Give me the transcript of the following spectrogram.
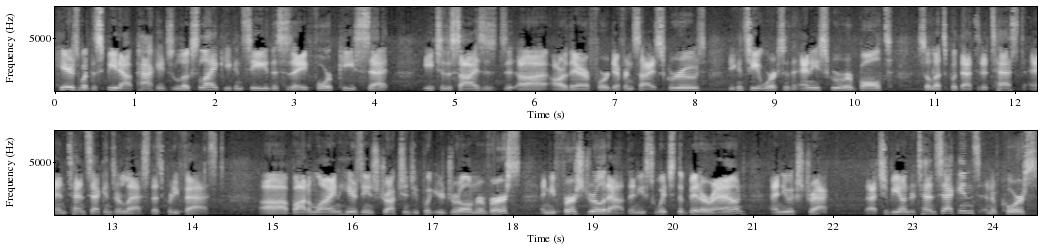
Here's what the Speedout package looks like. You can see this is a four piece set. Each of the sizes uh, are there for different size screws. You can see it works with any screw or bolt. So let's put that to the test and 10 seconds or less. That's pretty fast. Uh, bottom line, here's the instructions. You put your drill in reverse and you first drill it out. Then you switch the bit around and you extract. That should be under 10 seconds. And of course,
